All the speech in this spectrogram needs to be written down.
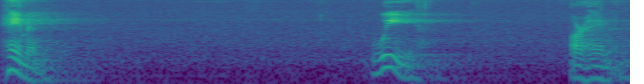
Haman. We are Haman.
